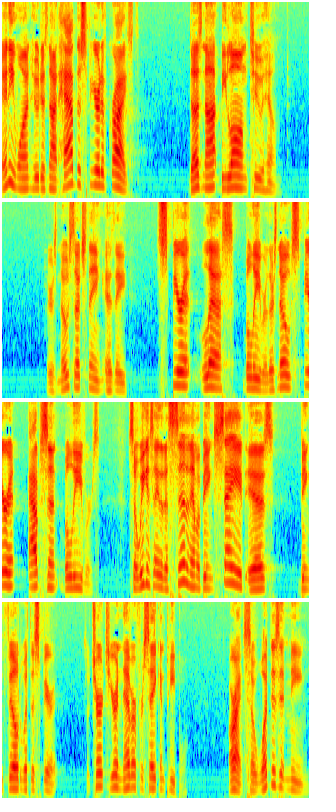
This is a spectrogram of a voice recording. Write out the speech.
Anyone who does not have the Spirit of Christ does not belong to him. There is no such thing as a spiritless believer. There's no spirit absent believers. So we can say that a synonym of being saved is being filled with the Spirit. So, church, you're a never forsaken people. All right, so what does it mean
